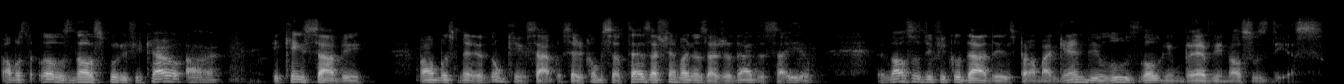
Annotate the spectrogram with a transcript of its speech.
Vamos todos nós purificar o ar e, quem sabe, vamos não quem sabe, ou seja, com certeza Hashem vai nos ajudar a sair das nossas dificuldades para uma grande luz logo em breve em nossos dias.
